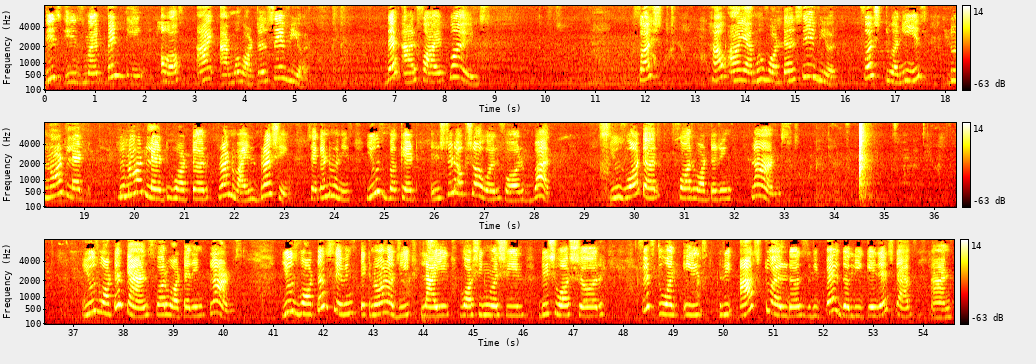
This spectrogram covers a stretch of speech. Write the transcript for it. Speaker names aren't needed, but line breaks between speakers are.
This is my painting of I am a water savior. There are five points. First, how I am a water savior. First one is do not let do not let water run while brushing. Second one is use bucket instead of shower for bath. Use water for watering plants. Use water cans for watering plants. Use water saving technology like washing machine, dishwasher. Fifth one is ask to elders repair the leakages taps and.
